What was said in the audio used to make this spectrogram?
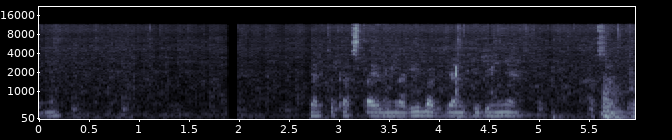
Ini dan kita styling lagi bagian headingnya satu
